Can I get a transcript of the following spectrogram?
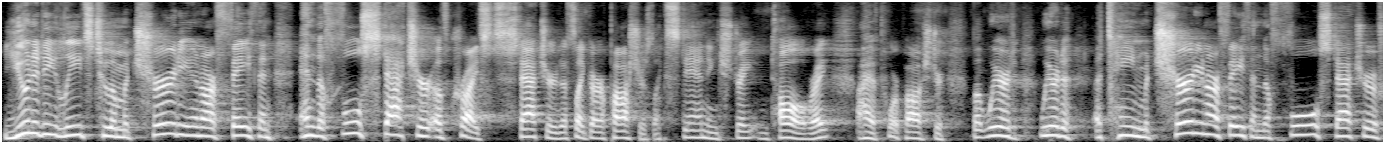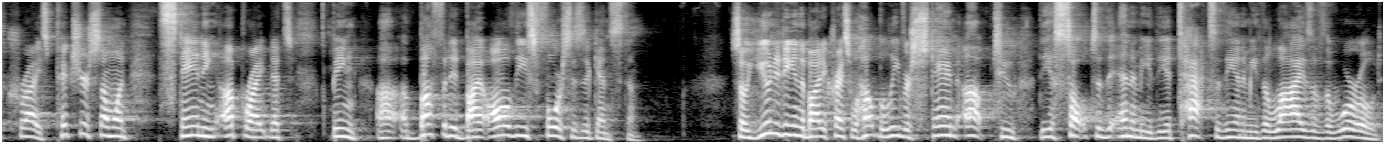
Unity leads to a maturity in our faith and, and the full stature of Christ. Stature, that's like our posture, it's like standing straight and tall, right? I have poor posture. But we're, we're to attain maturity in our faith and the full stature of Christ. Picture someone standing upright that's being uh, buffeted by all these forces against them. So, unity in the body of Christ will help believers stand up to the assaults of the enemy, the attacks of the enemy, the lies of the world.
